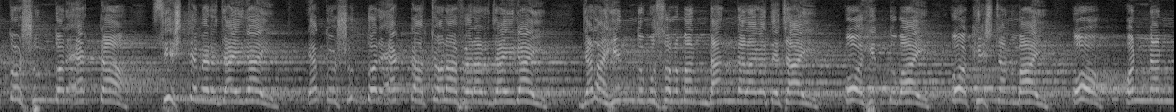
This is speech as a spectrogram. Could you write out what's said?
এত সুন্দর একটা সিস্টেমের জায়গায়, এত সুন্দর একটা চলাফেরার জায়গায় যারা হিন্দু মুসলমান দাঙ্গা লাগাতে চায়, ও হিন্দু ভাই, ও খ্রিস্টান ভাই, ও অন্যান্য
